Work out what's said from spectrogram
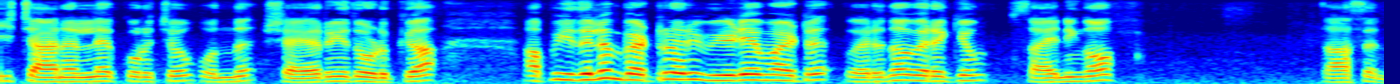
ഈ ചാനലിനെ കുറിച്ചും ഒന്ന് ഷെയർ ചെയ്ത് കൊടുക്കുക. അപ്പോൾ ഇതിലും ബെറ്റർ ഒരു വീഡിയോ ആയിട്ട് വരുന്നവരേക്കും സൈനിങ് ഓഫ് ദാസൻ.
